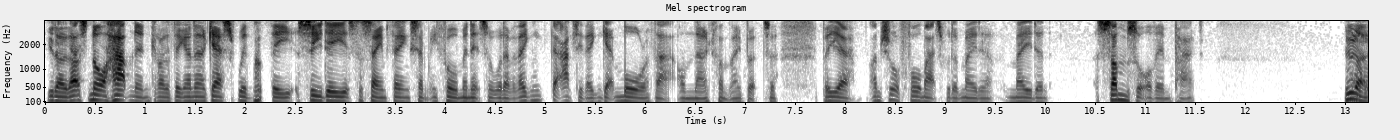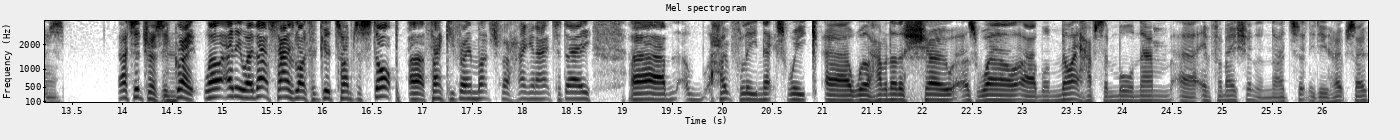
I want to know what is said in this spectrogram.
You know, that's not happening, kind of thing. And I guess with the CD, it's the same thing, seventy four minutes or whatever. They can actually they can get more of that on there, can't they? But uh, but yeah, I'm sure formats would have made a made an, some sort of impact. Who knows? That's interesting. Great. Well, anyway, that sounds like a good time to stop. Uh, thank you very much for hanging out today. Um, hopefully, next week uh, we'll have another show as well. Uh, we might have some more NAMM uh, information, and I certainly do hope so.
